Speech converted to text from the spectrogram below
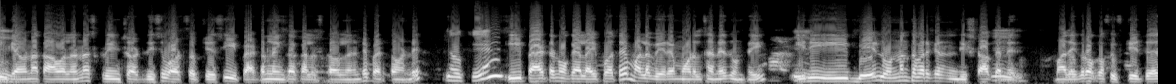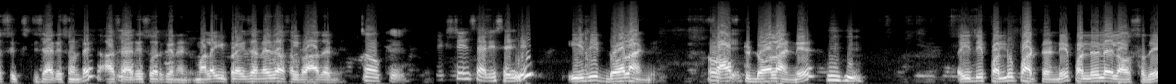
ఇంకేమైనా కావాలన్నా స్క్రీన్ షాట్ తీసి వాట్సాప్ చేసి ఈ ప్యాటర్న్లో ఇంకా కలర్స్ కావాలంటే పెడతామండి. ఓకే. ఈ ప్యాటర్న్ ఒకవేళ అయిపోతే మళ్ళీ వేరే మోడల్స్ అనేది ఉంటాయి. ఇది ఈ బేల్ ఉన్నంత వరకేనండి స్టాక్ అనేది. మా దగ్గర ఒక ఫిఫ్టీ సిక్స్టీ శారీస్ ఉంటాయి. ఆ శారీస్ వరకేనండి. మళ్ళీ ఈ ప్రైస్ అనేది అసలు రాదండి. ఓకే. నెక్స్ట్ ఏం సారీస్ అండి? ఇది డోలా అండి. సాఫ్ట్ డోలా అండి. ఇది పళ్ళు పార్ట్ అండి. పళ్ళులో ఇలా వస్తుంది.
